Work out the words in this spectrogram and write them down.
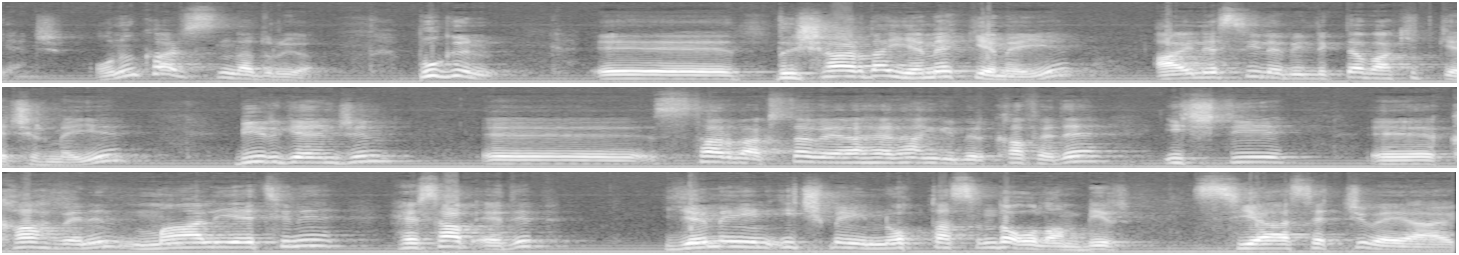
genç. Onun karşısında duruyor. Bugün e, dışarıda yemek yemeyi, ailesiyle birlikte vakit geçirmeyi bir gencin e, Starbucks'ta veya herhangi bir kafede içtiği e, kahvenin maliyetini hesap edip yemeğin içmeyin noktasında olan bir siyasetçi veya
